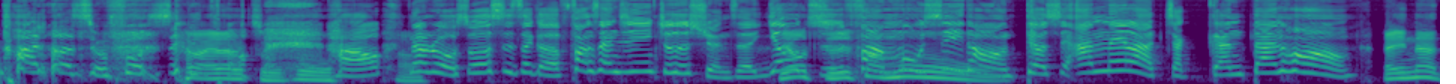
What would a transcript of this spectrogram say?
快乐主妇系统，快乐主妇。好，好，那如果说是这个放山鸡，就是选择优质放牧系统，就是安内啦，加简单吼。哎、欸，那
